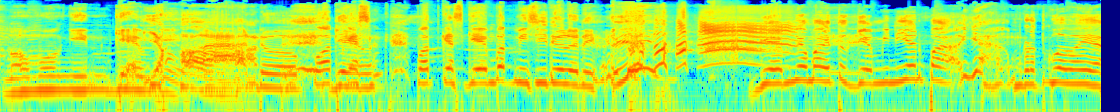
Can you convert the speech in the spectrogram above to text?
Ngomongin game Ya, nih. Aduh podcast Podcast Gamebot misi dulu nih Gamenya mah itu game inian pak. Iya menurut gua Pak, ya.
